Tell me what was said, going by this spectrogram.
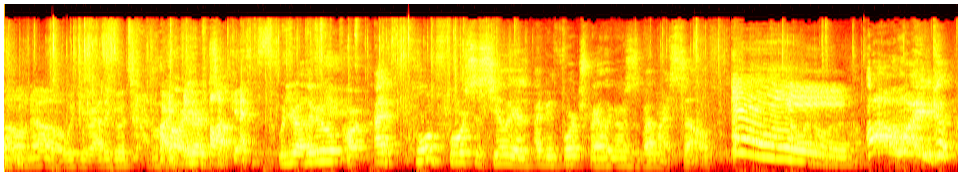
Oh no! Would you rather go to a party Party or a or so- podcast? Would you rather go to a party? I pulled four Cecilias. I mean, four trailing roses by myself. Hey! Oh my god!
